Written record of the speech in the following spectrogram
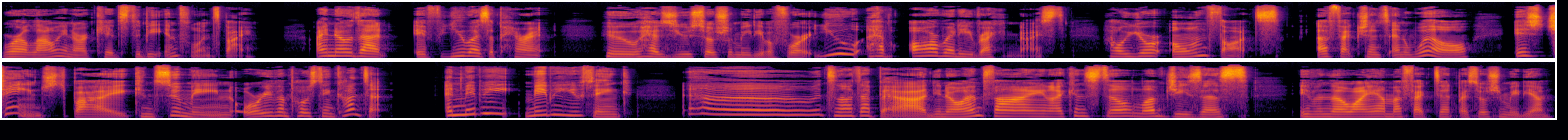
we're allowing our kids to be influenced by. I know that if you, as a parent who has used social media before, you have already recognized how your own thoughts, affections, and will is changed by consuming or even posting content. And maybe maybe you think, oh, it's not that bad. You know, I'm fine. I can still love Jesus, even though I am affected by social media.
